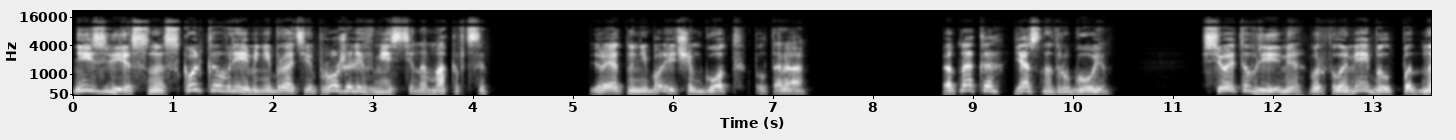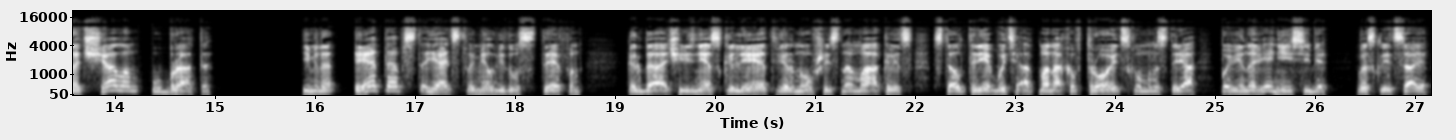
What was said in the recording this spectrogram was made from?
Неизвестно, сколько времени братья прожили вместе на Маковце. Вероятно, не более чем год-полтора. Однако ясно другое. Все это время Варфоломей был под началом у брата, Именно это обстоятельство имел в виду Стефан, когда через несколько лет, вернувшись на Маковец, стал требовать от монахов Троицкого монастыря повиновения себе, восклицая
